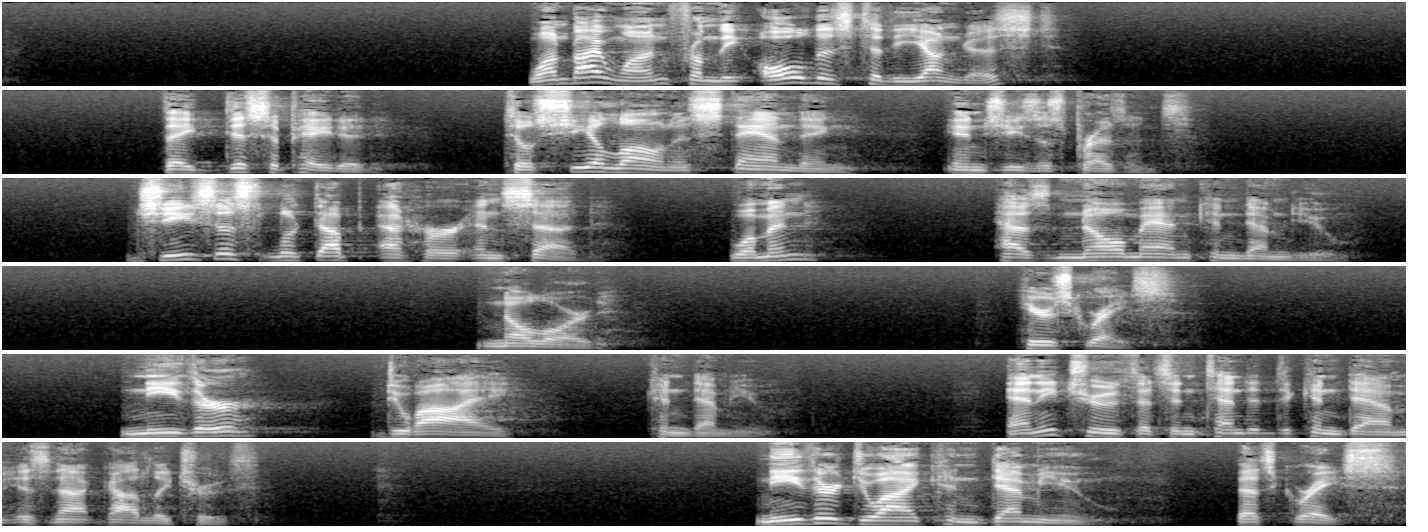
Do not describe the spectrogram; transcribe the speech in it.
One by one, from the oldest to the youngest, they dissipated till she alone is standing in Jesus' presence. Jesus looked up at her and said, Woman, has no man condemned you? No, Lord. Here's grace. Neither do I condemn you. Any truth that's intended to condemn is not godly truth. Neither do I condemn you. That's grace.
